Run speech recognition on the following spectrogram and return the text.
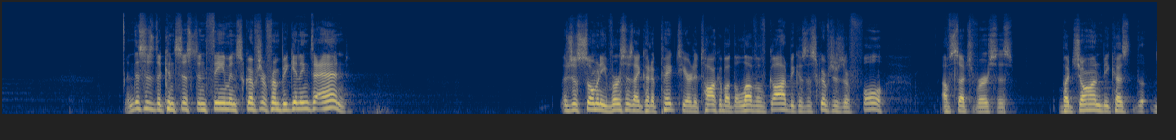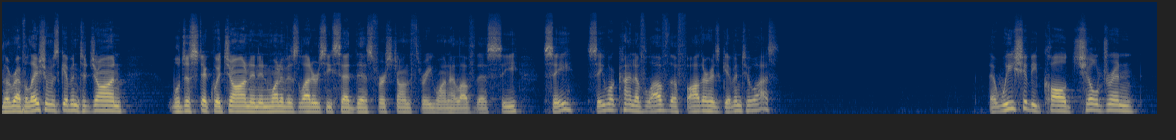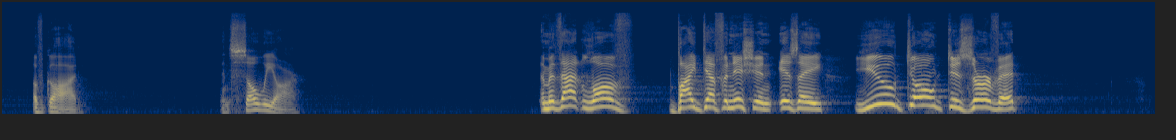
And this is the consistent theme in Scripture from beginning to end. There's just so many verses I could have picked here to talk about the love of God because the Scriptures are full of such verses. But John, because the, revelation was given to John, we'll just stick with John. And in one of his letters, he said this 1 John 3 1. I love this. See, see, see what kind of love the Father has given to us? That we should be called children of God. And so we are. I mean, that love, by definition, is a you don't deserve it,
